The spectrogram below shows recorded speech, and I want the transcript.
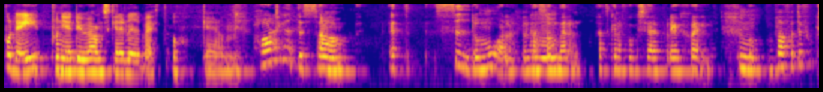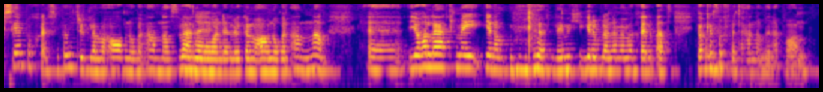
på dig, på det du önskar i livet och ehm, Ha det lite som ett sidomål den här Mm. sommaren. Att kunna fokusera på dig själv. Och bara för att du fokuserar på dig själv så behöver inte du glömma av någon annans välmående eller glömma av någon annan. Eh, jag har lärt mig genom väldigt mycket grubblande med mig själv att jag Mm. kan fortfarande ta hand om mina barn.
